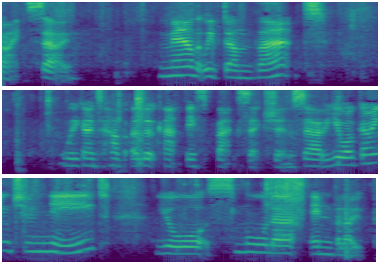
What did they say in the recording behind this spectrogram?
Right, so now that we've done that, we're going to have a look at this back section. So you are going to need your smaller envelope.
